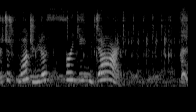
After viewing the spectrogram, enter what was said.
I just want you to freaking die.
